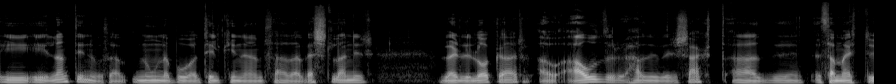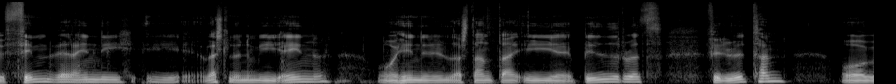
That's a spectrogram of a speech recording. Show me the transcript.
í, í landinu. Það núna búið að tilkynna um það að vestlanir verði lokaðar. Á áður hafði verið sagt að uh, það mættu fimm vera inn í, í vestlunum í einu og hinn er að standa í uh, byðröð fyrir utan og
